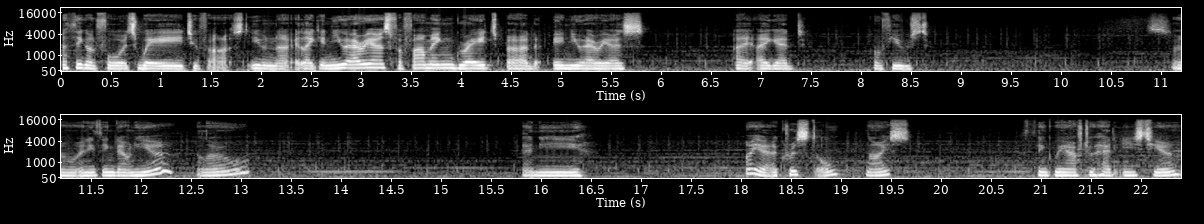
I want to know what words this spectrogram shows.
I think on 4 it's way too fast. Even uh, like in new areas for farming, great, but in new areas I, I get confused. So, anything down here? Hello? Any... Oh yeah, a crystal. Nice. I think we have to head east here.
